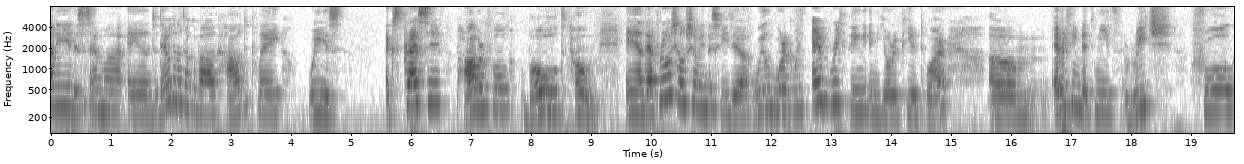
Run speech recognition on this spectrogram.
everybody, this is Emma and today we're gonna talk about how to play with expressive, powerful, bold tone. And the approach I'll show in this video will work with everything in your repertoire, um, everything that needs rich, full,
